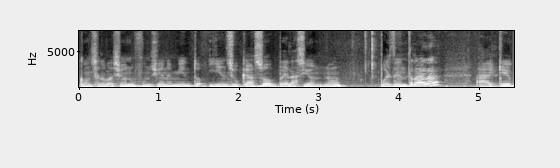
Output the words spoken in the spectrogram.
conservación, funcionamiento y en su caso operación? ¿no? Pues de entrada, a que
